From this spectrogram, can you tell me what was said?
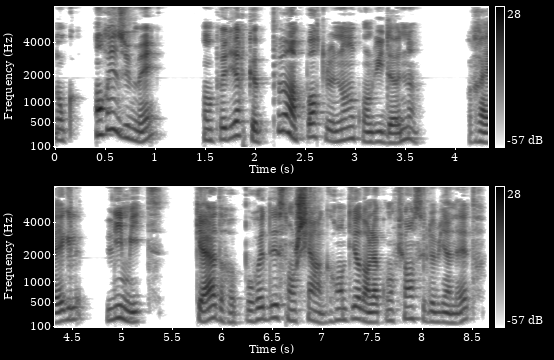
Donc, en résumé, on peut dire que peu importe le nom qu'on lui donne, règles, limites, cadres pour aider son chien à grandir dans la confiance et le bien-être,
